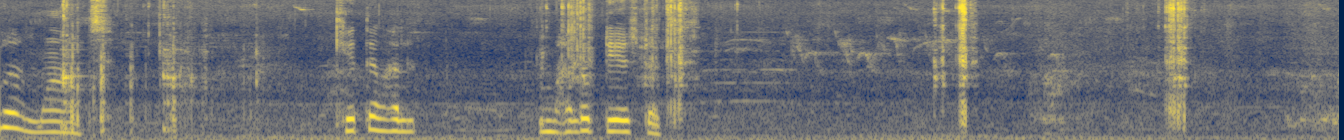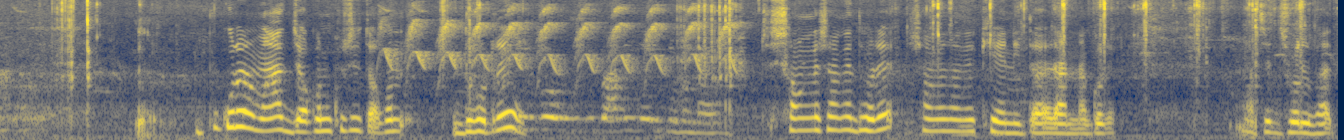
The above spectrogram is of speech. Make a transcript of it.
পুকুর আর মাছ। খেতে ভালো ভালো টেস্ট আছে। পুকুরের মাছ যখন খুশি তখন ধরে সঙ্গে সঙ্গে ধরে সঙ্গে সঙ্গে খেয়ে নিতে হয় রান্না করে। মাছের ঝোল ভাত।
